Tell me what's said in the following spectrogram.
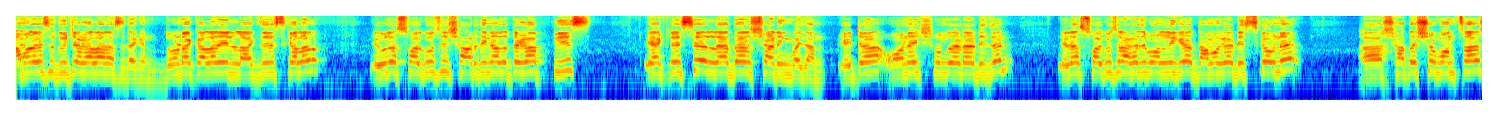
আমাদের কাছে দুইটা কালার আছে দেখেন। দুটা কালার এই লাক্সারিস কালার এগুলো ছয় সাড়ে তিন হাজার টাকা পিস একটা হচ্ছে লেদার শার্টিং ভাইজান। এটা অনেক সুন্দর একটা ডিজাইন এটা ছয় গুছি রাখা যাবে অনলি দামাকা ডিসকাউন্টে সাতাশশো পঞ্চাশ।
